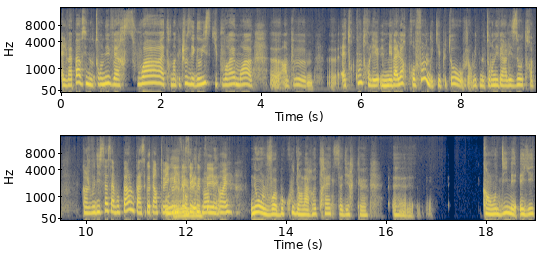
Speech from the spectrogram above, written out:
elle va pas aussi nous tourner vers soi, être dans quelque chose d'égoïste qui pourrait, moi, euh, un peu euh, être contre les, mes valeurs profondes, qui est plutôt, j'ai envie de me tourner vers les autres. Quand je vous dis ça, ça vous parle ou pas Ce côté un peu égoïste de s'écouter oui. Nous, on le voit beaucoup dans la retraite, c'est-à-dire que quand on dit, mais ayez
